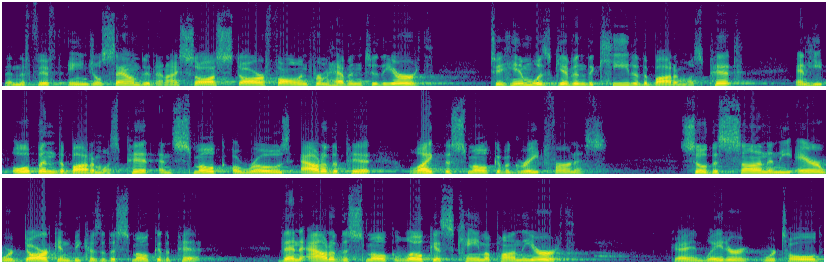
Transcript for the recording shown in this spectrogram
Then the fifth angel sounded, and I saw a star fallen from heaven to the earth. To him was given the key to the bottomless pit, and he opened the bottomless pit, and smoke arose out of the pit like the smoke of a great furnace. So the sun and the air were darkened because of the smoke of the pit. Then out of the smoke, locusts came upon the earth. Okay, and later we're told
